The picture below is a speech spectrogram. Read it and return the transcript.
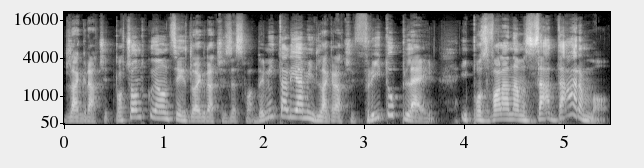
dla graczy początkujących, dla graczy ze słabymi taliami, dla graczy free to play i pozwala nam za darmo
